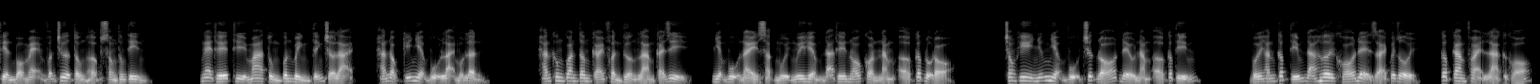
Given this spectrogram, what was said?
phiền bỏ mẹ vẫn chưa tổng hợp xong thông tin. Nghe thế thì ma tùng quân bình tĩnh trở lại, hắn đọc kỹ nhiệm vụ lại một lần. Hắn không quan tâm cái phần thưởng làm cái gì, nhiệm vụ này sặc mùi nguy hiểm đã thế nó còn nằm ở cấp độ đỏ. Trong khi những nhiệm vụ trước đó đều nằm ở cấp tím. Với hắn cấp tím đã hơi khó để giải quyết rồi, cấp cam phải là cực khó.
